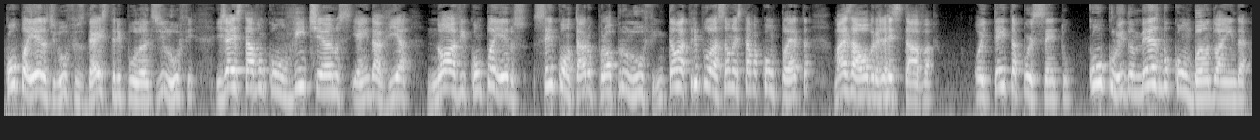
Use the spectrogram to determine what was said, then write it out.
companheiros de Luffy, os 10 tripulantes de Luffy, e já estavam com 20 anos e ainda havia 9 companheiros, sem contar o próprio Luffy. Então a tripulação não estava completa, mas a obra já estava 80% concluída, mesmo com o bando ainda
